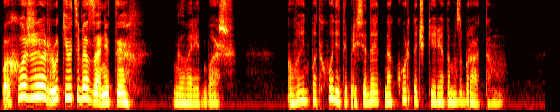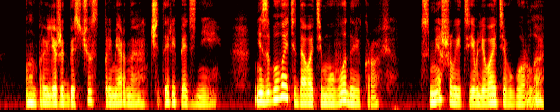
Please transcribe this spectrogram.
«Похоже, руки у тебя заняты», — говорит Баш. Вейн подходит и приседает на корточке рядом с братом. Он пролежит без чувств примерно 4-5 дней. Не забывайте давать ему воду и кровь. Смешивайте и вливайте в горло.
